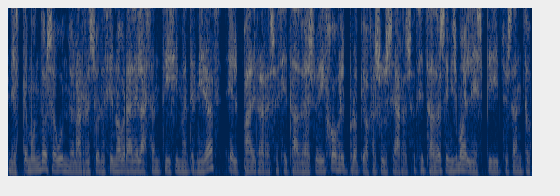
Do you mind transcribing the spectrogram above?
de este mundo. Segundo, la resurrección obra de la Santísima Trinidad. El Padre ha resucitado a su Hijo, el propio Jesús se ha resucitado a sí mismo, el Espíritu Santo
